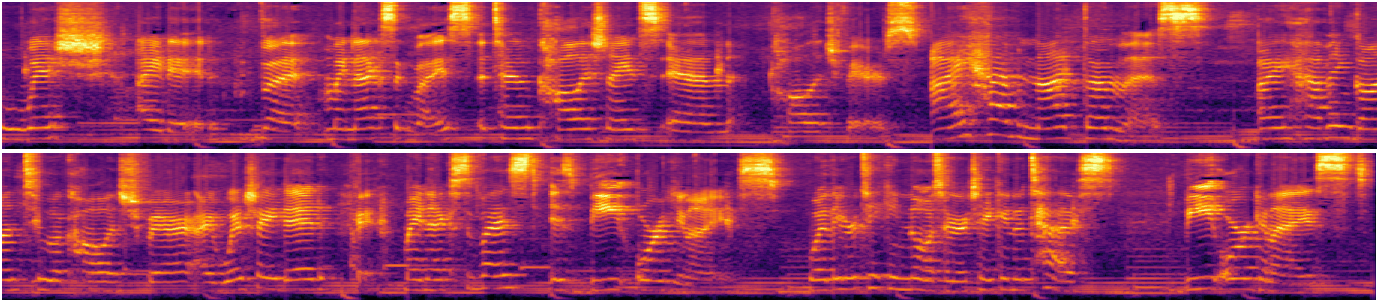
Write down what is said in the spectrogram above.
wish I did. But my next advice, attend college nights and college fairs. I have not done this. I haven't gone to a college fair. I wish I did. Okay, my next advice is be organized. Whether you're taking notes or you're taking a test, be organized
